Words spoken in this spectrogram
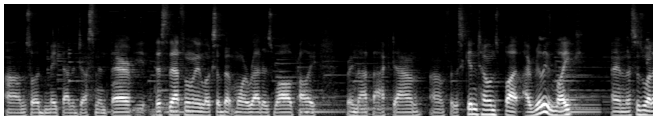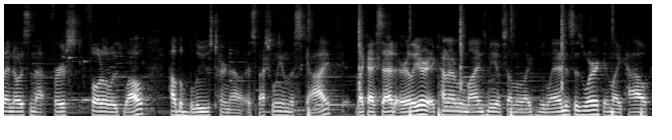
Um, so I'd make that adjustment there. This definitely looks a bit more red as well. Probably bring that back down um, for the skin tones, but I really like and this is what I noticed in that first photo as well, how the blues turn out, especially in the sky. Like I said earlier, it kind of reminds me of some of like Vuhlandes's work and like how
